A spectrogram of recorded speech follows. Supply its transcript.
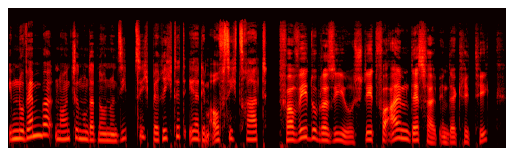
Im November 1979 berichtet er dem Aufsichtsrat: VW do Brasil steht vor allem deshalb in der Kritik,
